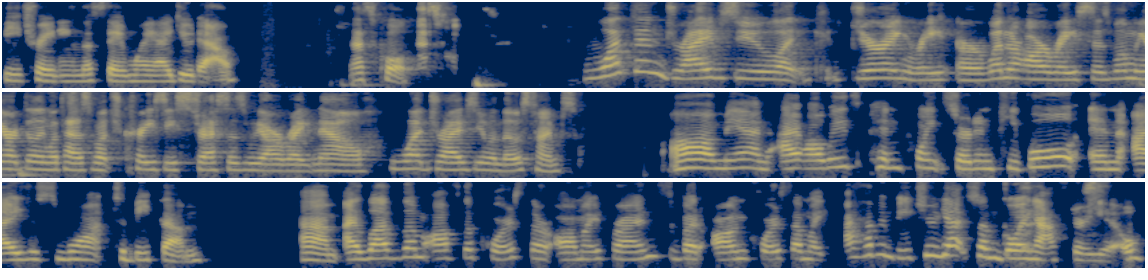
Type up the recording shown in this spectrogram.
be training the same way I do now. That's cool. That's cool. What then drives you like during race or when there are races, when we aren't dealing with as much crazy stress as we are right now? What drives you in those times? Oh man, I always pinpoint certain people and I just want to beat them. Um, I love them off the course. They're all my friends, but on course, I'm like, I haven't beat you yet, so I'm going after you.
